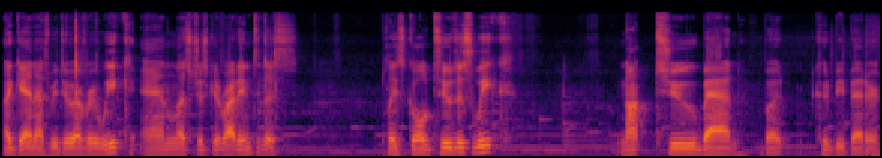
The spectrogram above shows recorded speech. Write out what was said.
again as we do every week, and let's just get right into this. Place gold 2 this week, not too bad, but could be better.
